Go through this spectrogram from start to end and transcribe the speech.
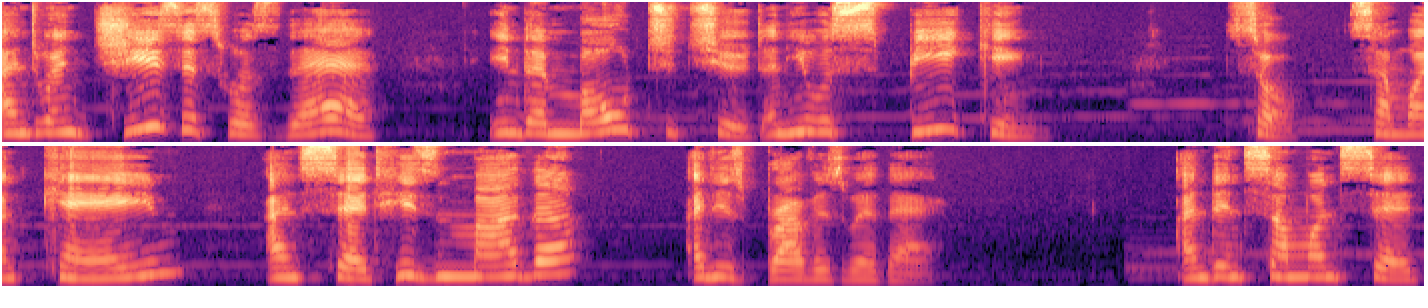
And when Jesus was there in the multitude and he was speaking, so someone came and said his mother and his brothers were there. And then someone said,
